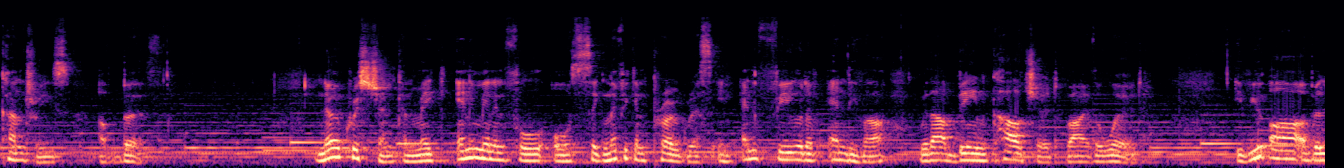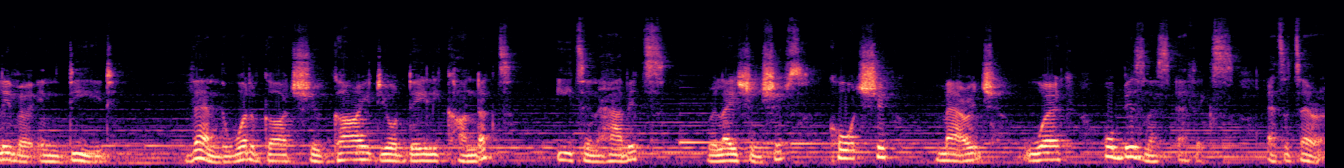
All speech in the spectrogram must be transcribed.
countries of birth. No Christian can make any meaningful or significant progress in any field of endeavor without being cultured by the Word. If you are a believer indeed, then the Word of God should guide your daily conduct, eating habits, relationships, courtship, marriage, work, or business ethics etc.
